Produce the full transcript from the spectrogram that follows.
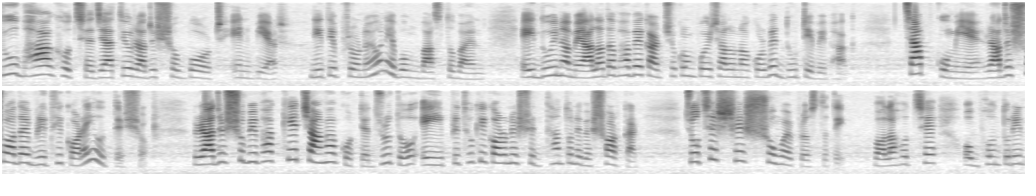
দুভাগ হচ্ছে জাতীয় রাজস্ব বোর্ড, এনবিআর। নীতি প্রণয়ন এবং বাস্তবায়ন। এই দুই নামে আলাদাভাবে কার্যক্রম পরিচালনা করবে দুটি বিভাগ। চাপ কমিয়ে রাজস্ব আদায় বৃদ্ধি করাই উদ্দেশ্য। রাজস্ব বিভাগকে চাঙ্গা করতে দ্রুত এই পৃথকীকরণের সিদ্ধান্ত নেবে সরকার। চলছে শেষ সময়ের প্রস্তুতি। বলা হচ্ছে, অভ্যন্তরীণ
